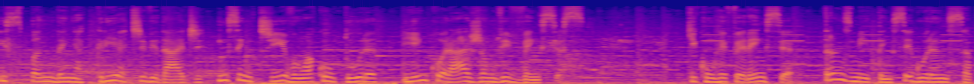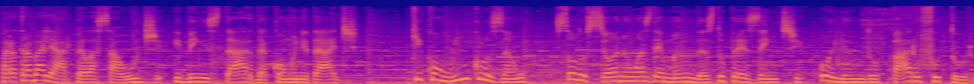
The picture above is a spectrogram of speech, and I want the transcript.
expandem a criatividade, incentivam a cultura e encorajam vivências. Que, com referência, transmitem segurança para trabalhar pela saúde e bem-estar da comunidade, que com inclusão solucionam as demandas do presente olhando para o futuro.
